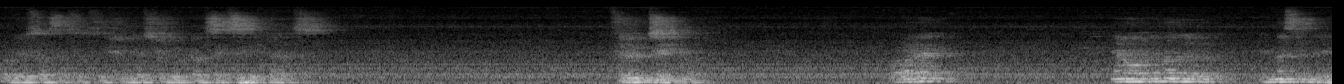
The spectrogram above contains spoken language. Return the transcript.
Producers Association, distributors, exhibitors, film ചെയ്യുന്നത് വളരെ ഞാൻ ഓർക്കുന്നത് ഇന്നസെന്റ്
